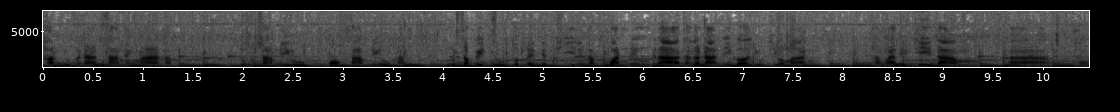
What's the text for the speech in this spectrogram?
ขับอยู่ขนาด 3แห่งม้าครับดูด3นิ้วออก 3 นิ้วครับดูสปีดสูงสุดเลยเต็มที่เลยครับ วันหนึงถ้าถ้าขนาดนี้ก็อยู่ที่ประมาณทำงานเต็มที่ตามอาของ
